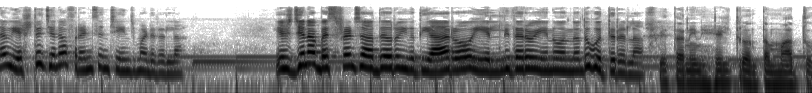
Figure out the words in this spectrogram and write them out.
ನಾವು ಎಷ್ಟು ಜನ ಫ್ರೆಂಡ್ಸನ್ನು ಚೇಂಜ್ ಮಾಡಿರಲ್ಲ. ಎಷ್ಟು ಜನ ಬೆಸ್ಟ್ ಫ್ರೆಂಡ್ಸ್ ಆದವರು ಇವತ್ತು ಯಾರೋ ಎಲ್ಲಿದ್ದಾರೋ ಏನೋ ಅನ್ನೋದು ಗೊತ್ತಿರಲ್ಲ. ಶ್ವೇತಾ ನೀನು ಹೇಳ್ತಿರೋಂತ ಮಾತು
